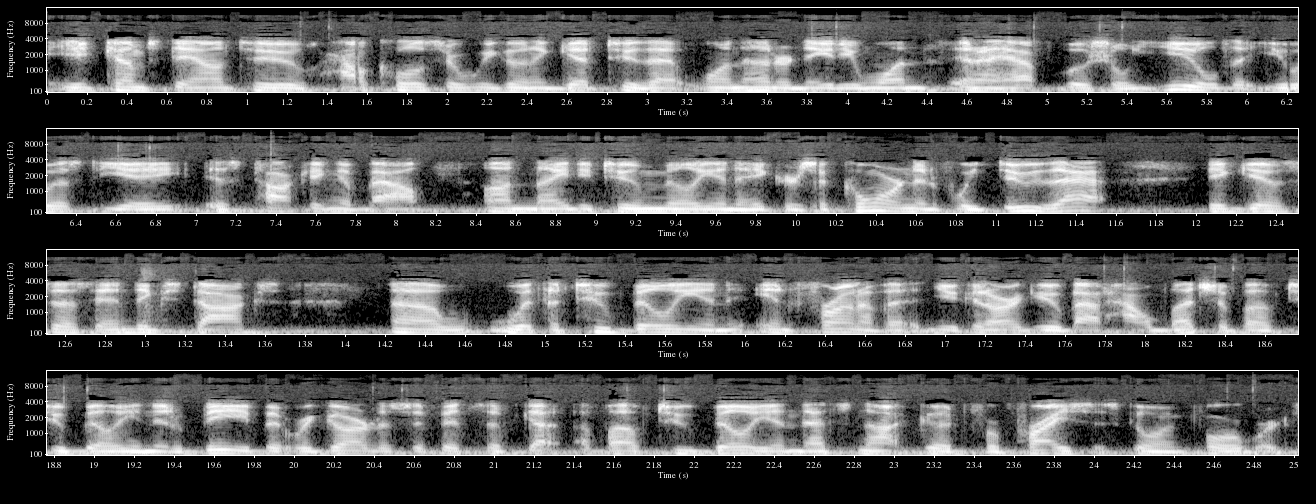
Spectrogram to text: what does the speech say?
it comes down to how close are we going to get to that 181 and a half bushel yield that USDA is talking about on 92 million acres of corn. And if we do that, it gives us ending stocks uh, with a two billion in front of it. You could argue about how much above two billion it'll be, but regardless if it's above two billion, that's not good for prices going forward.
